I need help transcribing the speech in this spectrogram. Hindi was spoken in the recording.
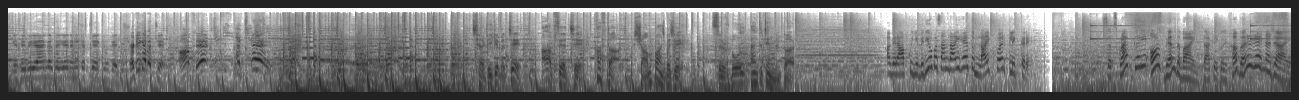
किसी भी एंगल से ये नहीं कच्चे क्योंकि छठी के बच्चे। आपसे अच्छे। छठी के बच्चे। आपसे अच्छे। हफ़्ता शाम पाँच बजे। सिर्फ़ बोल एंटरटेनमेंट पर। अगर आपको ये वीडियो पसंद आई है तो लाइक पर क्लिक करें। सब्सक्राइब करें और बेल दबाएँ ताकि कोई खबर रह न जाए।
